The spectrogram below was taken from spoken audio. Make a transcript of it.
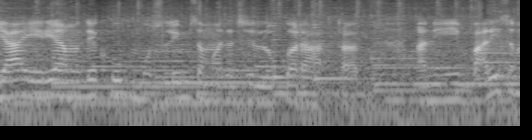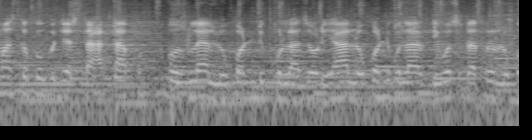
या एरियामध्ये खूप मुस्लिम समाजाचे लोक राहतात. आणि बारी समाज तर खूपच जास्त आहे. आता आपण पोचलो आहे लोखंडी पुलाजवळ. या लोखंडी पुलावर दिवस रात्र लोक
